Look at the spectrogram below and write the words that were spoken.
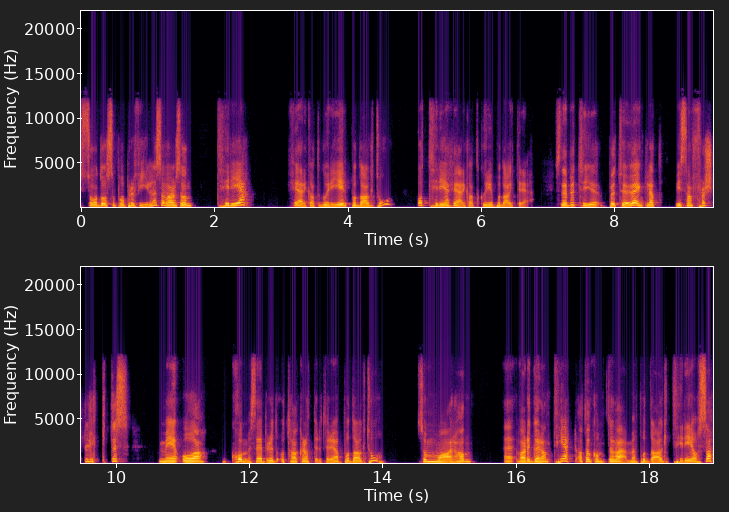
så du også på profilene, så var det sånn tre fjerdekategorier på dag to og tre fjerdekategorier på dag tre. Så det betyr, betyr jo egentlig at hvis han først lyktes med å komme seg i brudd og ta klatretrøya på dag to, så var, han, eh, var det garantert at han kom til å være med på dag tre også.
